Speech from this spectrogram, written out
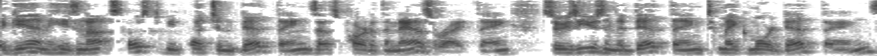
Again, he's not supposed to be touching dead things. That's part of the Nazarite thing. So he's using a dead thing to make more dead things.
